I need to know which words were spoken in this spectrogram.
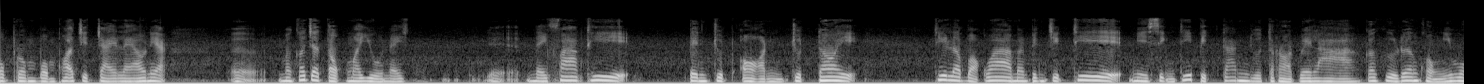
อบรมบ่มเพาะจิตใจแล้วเนี่ยเออมันก็จะตกมาอยู่ในในฟากที่เป็นจุดอ่อนจุดด้อย ที่เราบอกว่ามันเป็นจิตที่มีสิ่งที่ปิดกั้นอยู่ตลอดเวลาก็คือเรื่องของนิว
